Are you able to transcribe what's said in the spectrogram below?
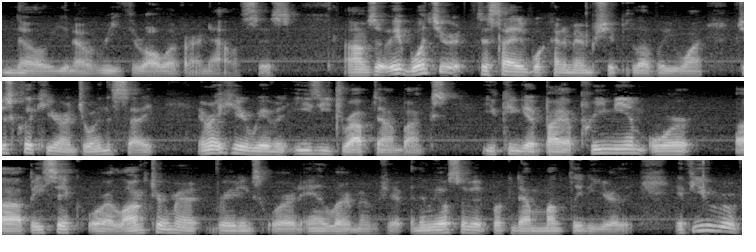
know you know read through all of our analysis. Um, so if, once you're decided what kind of membership level you want, just click here on join the site. And right here we have an easy drop down box. You can get by a premium or uh, basic or a long-term ratings or an alert membership. And then we also have it broken down monthly to yearly. If you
